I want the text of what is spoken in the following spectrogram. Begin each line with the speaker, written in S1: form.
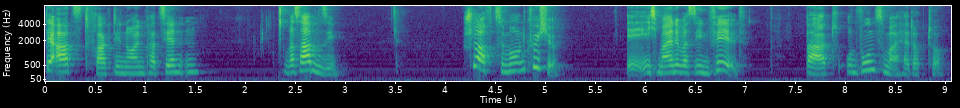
S1: Der Arzt fragt den neuen Patienten, was haben Sie? Schlafzimmer und Küche. Ich meine, was Ihnen fehlt. Bad und Wohnzimmer, Herr Doktor.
